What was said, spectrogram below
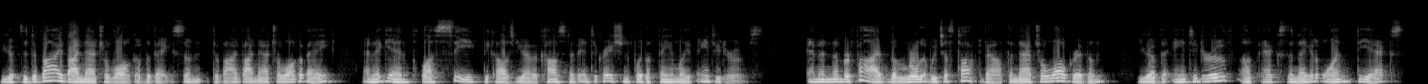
you have to divide by natural log of the base. So divide by natural log of a, and again plus c because you have a constant of integration for the family of antiderivatives. And then number five, the rule that we just talked about, the natural logarithm, you have the antiderivative of x to the negative 1 dx.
